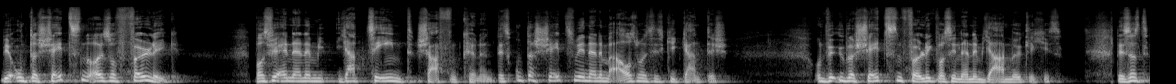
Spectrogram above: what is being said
Wir unterschätzen also völlig, was wir in einem Jahrzehnt schaffen können. Das unterschätzen wir in einem Ausmaß, das ist gigantisch. Und wir überschätzen völlig, was in einem Jahr möglich ist. Das heißt,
